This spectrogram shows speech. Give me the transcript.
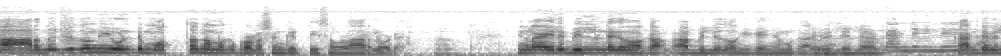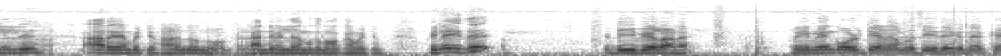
ആ അറുന്നൂറ്റി ഇരുപത്തൊന്ന് യൂണിറ്റ് മൊത്തം നമുക്ക് പ്രൊഡക്ഷൻ കിട്ടി സോളാറിലൂടെ നിങ്ങളെ കയ്യിൽ ബില്ലുണ്ടെങ്കിൽ നോക്കാം. ആ ബില്ല് നോക്കി കഴിഞ്ഞാൽ നമുക്ക് അറിയാം. കണ്ട് കറണ്ട് ബില്ല് അറിയാൻ പറ്റും. കറണ്ട് ബില്ല് നമുക്ക് നോക്കാൻ പറ്റും. പിന്നെ ഇത് ഡി ബികളാണ് പ്രീമിയം ക്വാളിറ്റിയാണ് നമ്മൾ ചെയ്തേക്കുന്നതൊക്കെ.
